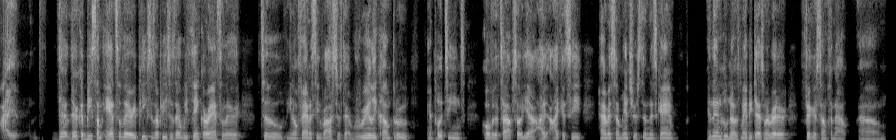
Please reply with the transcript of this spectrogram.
I there there could be some ancillary pieces or pieces that we think are ancillary to you know fantasy rosters that really come through and put teams over the top. So yeah, I I could see having some interest in this game, and then who knows, maybe Desmond Ridder figures something out um,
